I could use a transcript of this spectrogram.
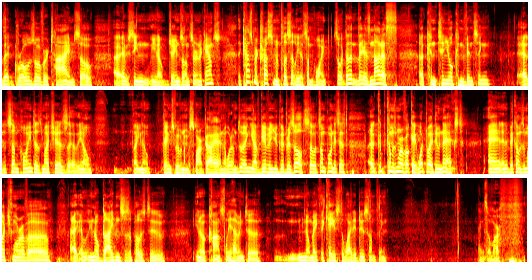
that grows over time. So uh, I've seen you know James on certain accounts, the customer trusts him implicitly at some point. So it doesn't. There is not a, s- a continual convincing at some point as much as uh, you know uh, you know, James proven I'm a smart guy. I know what I'm doing. I've given you good results. So at some point it says, it becomes more of, okay, what do I do next? And it becomes much more of a, you know, guidance as opposed to, you know, constantly having to, you know, make the case to why to do something. Thanks, Omar.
